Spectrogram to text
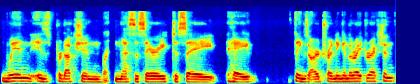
when is production Right. necessary to say, hey, things are trending in the right direction.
